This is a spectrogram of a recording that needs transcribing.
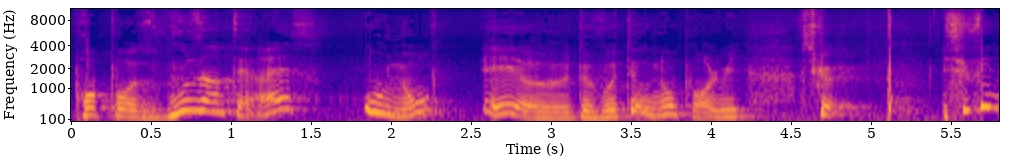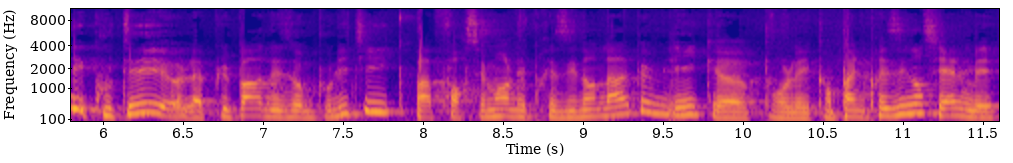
propose vous intéresse ou non et euh, de voter ou non pour lui. Parce que il suffit d'écouter euh, la plupart des hommes politiques, pas forcément les présidents de la République euh, pour les campagnes présidentielles, mais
